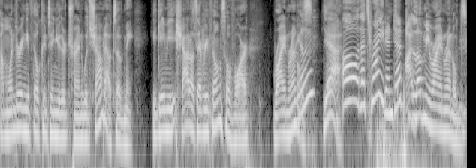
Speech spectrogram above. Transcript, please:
I'm wondering if they'll continue their trend with shout outs of me. He gave me shout outs every film so far. Ryan Reynolds. Really? Yeah. Oh, that's right. And Deadpool. I love me Ryan Reynolds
